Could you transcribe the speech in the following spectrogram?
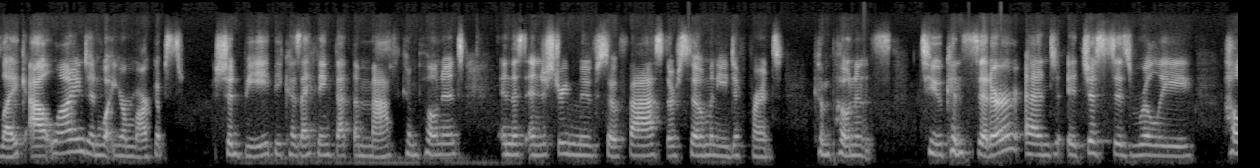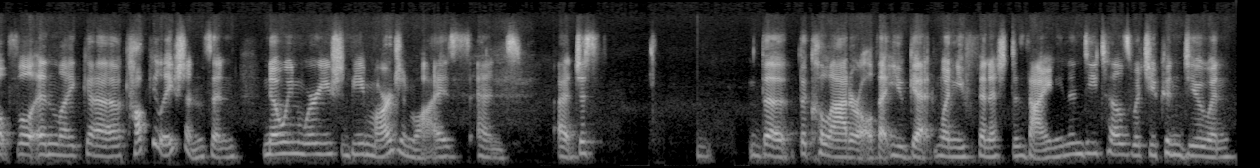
like outlined and what your markups should be because I think that the math component in this industry moves so fast. There's so many different components to consider, and it just is really helpful in like uh, calculations and knowing where you should be margin wise and uh, just the the collateral that you get when you finish designing in details which you can do in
